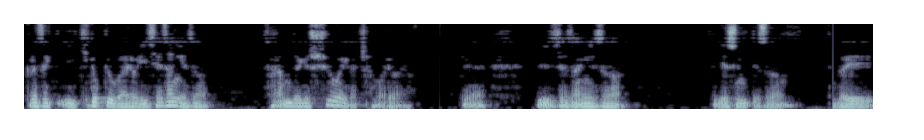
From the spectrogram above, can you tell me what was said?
그래서 이 기독교가요, 이 세상에서 사람들에게 수요하기가 참 어려워요. 예, 이 세상에서 예수님께서 너희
